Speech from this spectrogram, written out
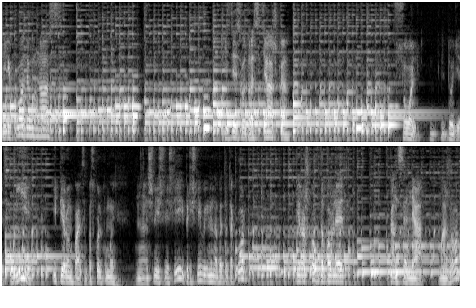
переходы у нас. И здесь вот растяжка. Соль, до диез, ми и первым пальцем. Поскольку мы шли, шли, шли и пришли именно в этот аккорд. И Рожков добавляет в конце ля мажор.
